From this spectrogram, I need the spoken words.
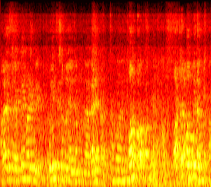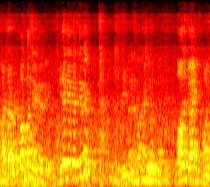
ಅವಾಗ ಎಕ್ಸ್ಪ್ಲೇನ್ ಮಾಡಿದ್ವಿ. ಕೂಲಿಂಗ್ ಸಿಸ್ಟಮ್ ಅಲ್ಲಿ ನಮ್ಮ ಗಾಡಿ ಪಂಪ್ ವಾಟರ್ ಪಂಪ್ ಇದೆ. ವಾಟರ್ ಪಂಪ್ ಅಂತ ಹೇಳ್ತೀವಿ ಇದಕ್ಕೆ ಏನು ಹೇಳ್ತೀವಿ? Ball joint ball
